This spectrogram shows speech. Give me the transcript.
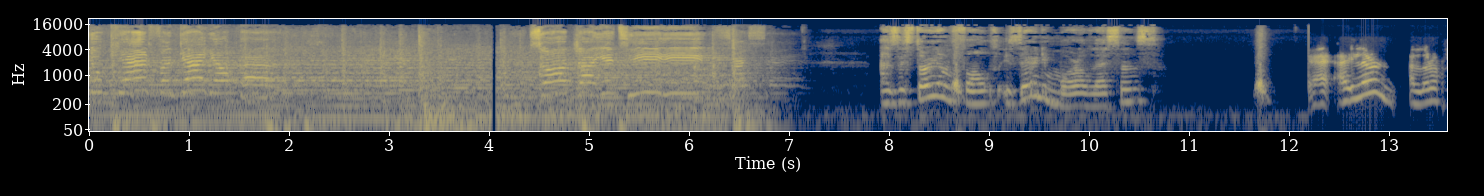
you can't forget your past. So dry your tears. As the story unfolds, is there any moral lessons? I, learned a lot of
